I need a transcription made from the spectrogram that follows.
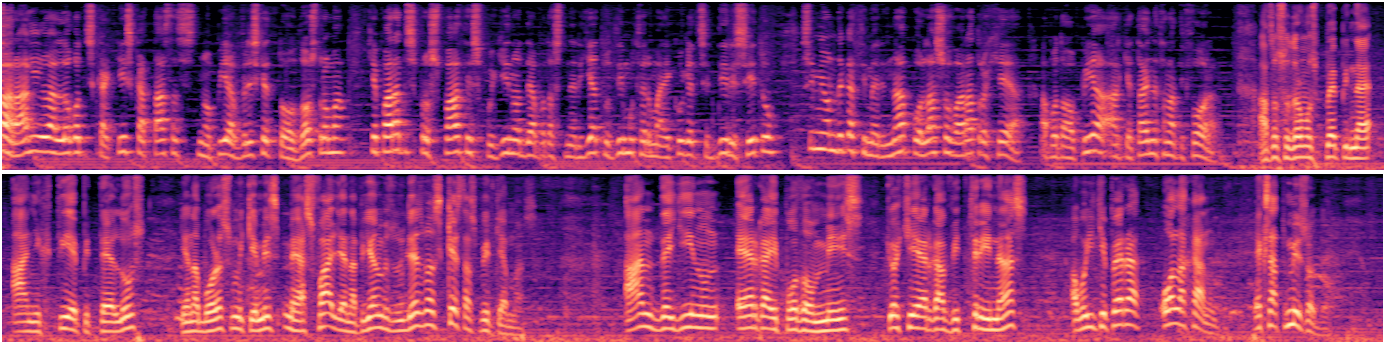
Παράλληλα, λόγω της κακής κατάστασης στην οποία βρίσκεται το οδόστρωμα και παρά τις προσπάθειες που γίνονται από τα συνεργεία του Δήμου Θερμαϊκού για τη συντήρησή του, σημειώνονται καθημερινά πολλά σοβαρά τροχαία, από τα οποία αρκετά είναι θανατηφόρα. Αυτός ο δρόμος πρέπει να ανοιχτεί επιτέλους για να μπορέσουμε κι εμείς με ασφάλεια να πηγαίνουμε στις δουλειές μας και στα σπίτια μας. Αν δεν γίνουν έργα υποδομής και όχι έργα βιτρίνας, από εκεί και πέρα όλα χάνονται. Εξατμίζονται.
